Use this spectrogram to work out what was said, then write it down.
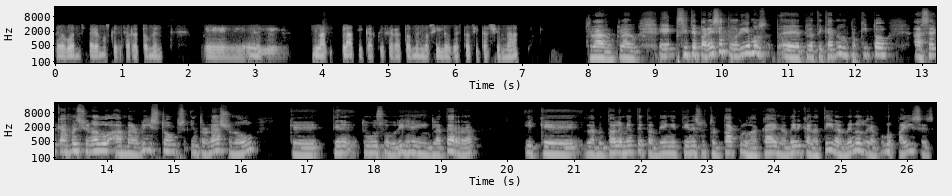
pero bueno, esperemos que se retomen eh, las pláticas, que se retomen los hilos de esta situación. Claro, claro. Eh, si te parece, podríamos eh, platicarnos un poquito acerca, has mencionado a Marie Stopes International, que tiene, tuvo su origen en Inglaterra y que lamentablemente también tiene sus tentáculos acá en América Latina, al menos en algunos países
